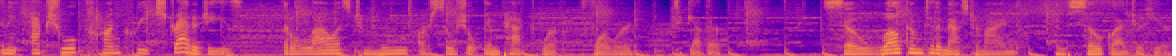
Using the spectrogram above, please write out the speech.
and the actual concrete strategies that allow us to move our social impact work forward together. So, welcome to the mastermind. I'm so glad you're here.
